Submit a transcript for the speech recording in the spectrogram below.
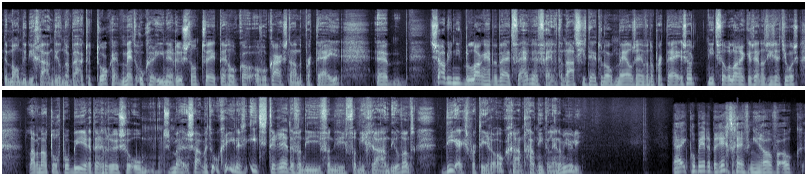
de man die die graandeel naar buiten trok. Hè, met Oekraïne en Rusland, twee tegenover elkaar staande partijen. Ehm, zou die niet belang hebben bij het de Verenigde Naties deed toen ook mee als een van de partijen. Zou het niet veel belangrijker zijn als hij zegt: jongens, laten we nou toch proberen tegen de Russen om samen met de Oekraïners iets te redden van die, van die, van die graandeal? Want die exporteren ook graan. Het gaat niet alleen om jullie. Ja, ik probeer de berichtgeving hierover ook uh,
